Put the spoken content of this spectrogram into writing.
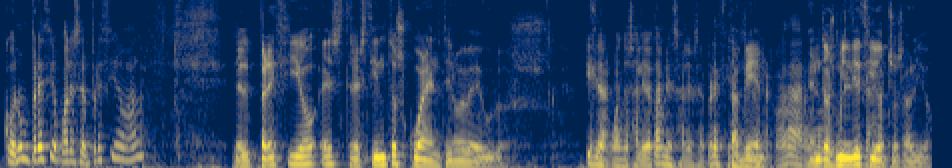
¿Con un precio? ¿Cuál es el precio, Al? El precio es 349 euros. Y cuando salió también salió ese precio. También. Recordar, en 2018 salió.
